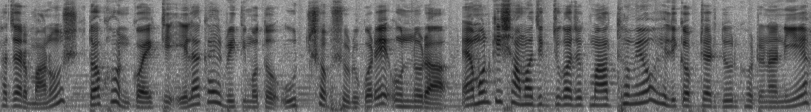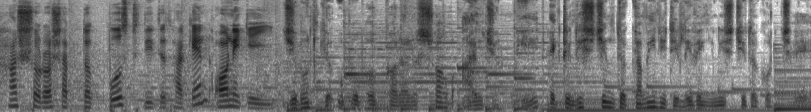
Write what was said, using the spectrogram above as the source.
হাজার মানুষ তখন কয়েকটি এলাকায় রীতিমতো উৎসব শুরু করে অন্যরা। এমনকি সামাজিক যোগাযোগ মাধ্যমেও হেলিকপ্টার দুর্ঘটনা নিয়ে হাস্যরসাত্মক পোস্ট দিতে থাকেন অনেকেই। জীবনকে উপভোগ করার সব আয়োজন একটি নিশ্চিন্ত কমিউনিটি লিভিং নিশ্চিত করছে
